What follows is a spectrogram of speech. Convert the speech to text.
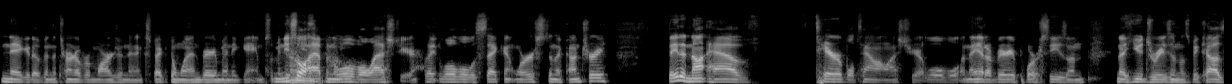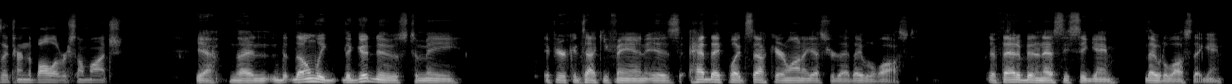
negative in the turnover margin and expect to win very many games. I mean, you saw it happen to Louisville last year. I think Louisville was second worst in the country. They did not have terrible talent last year at Louisville, and they had a very poor season. And a huge reason was because they turned the ball over so much. Yeah. And the only the good news to me, if you're a Kentucky fan, is had they played South Carolina yesterday, they would have lost. If that had been an SEC game, they would have lost that game.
